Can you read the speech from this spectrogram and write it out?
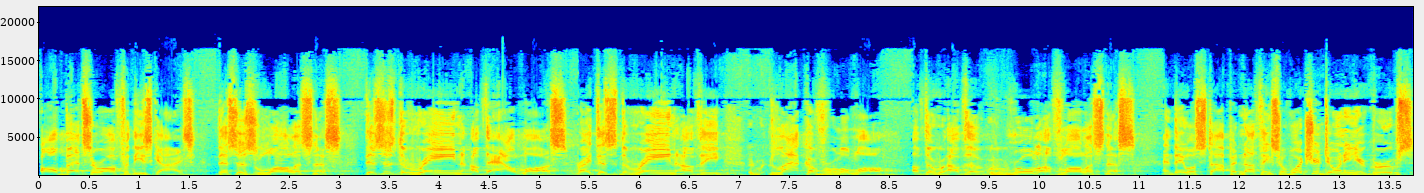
all bets are off for these guys. This is lawlessness. This is the reign of the outlaws, right? This is the reign of the lack of rule of law, of the of the rule of lawlessness, and they will stop at nothing. So what you're doing in your groups,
